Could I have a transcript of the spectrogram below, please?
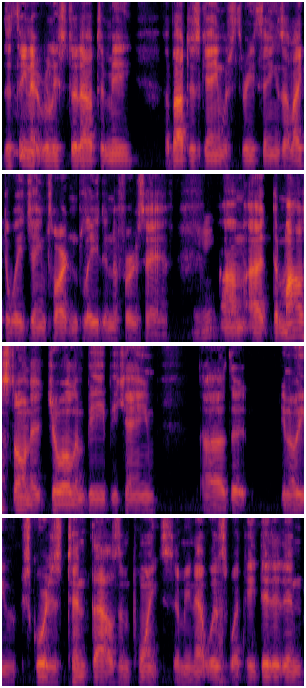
the thing that really stood out to me about this game was three things. I like the way James Harden played in the first half. Mm-hmm. Um, I, the milestone that Joel Embiid became uh, the, you know, he scored his ten thousand points. I mean, that was what they did it in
